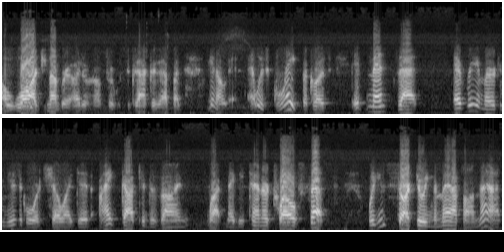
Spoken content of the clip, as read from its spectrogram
a, a large number. I don't know if it was exactly that, but you know, it was great because it meant that every American Music Awards show I did, I got to design what maybe ten or twelve sets. Well, you start doing the math on that.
